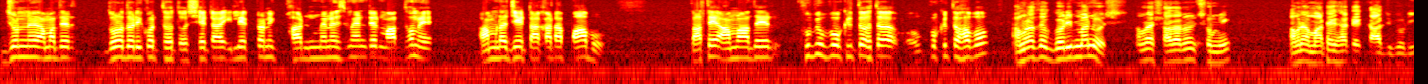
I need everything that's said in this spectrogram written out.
জন্য আমাদের দৌড়াদৌড়ি করতে হতো, সেটা ইলেকট্রনিক ফান্ড ম্যানেজমেন্টের মাধ্যমে আমরা যে টাকাটা পাবো তাতে আমাদের খুবই উপকৃত হতে, উপকৃত হব। আমরা তো গরিব মানুষ, আমরা সাধারণ শ্রমিক, আমরা মাঠে ঘাটে কাজ করি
